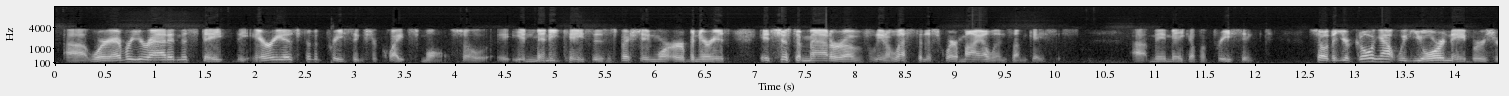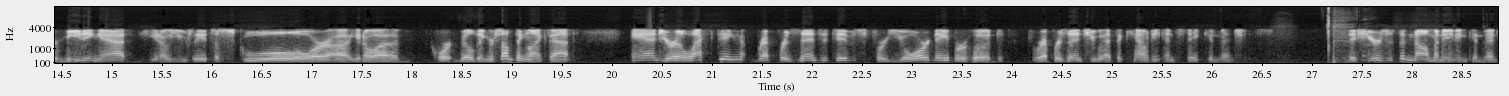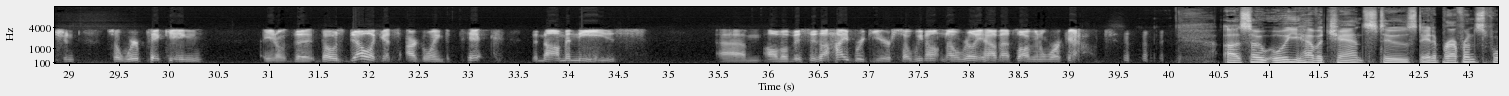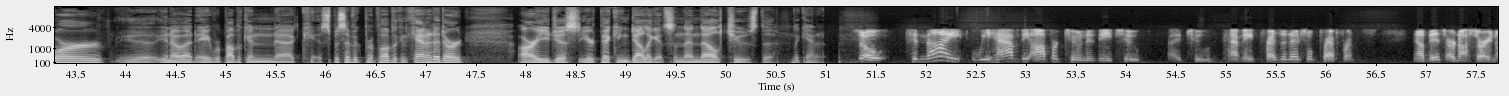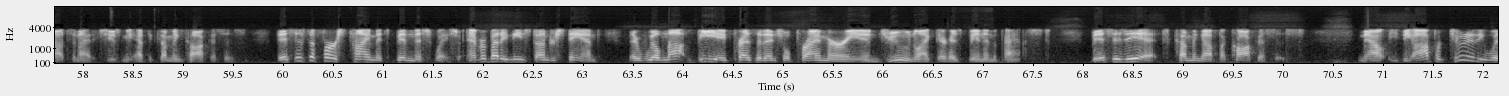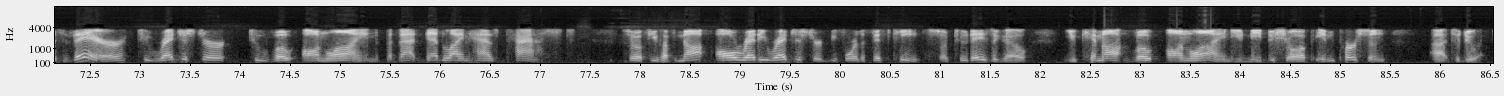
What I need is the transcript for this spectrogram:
uh, wherever you're at in the state. The areas for the precincts are quite small, so in many cases, especially in more urban areas, it's just a matter of you know less than a square mile in some cases uh, may make up a precinct so that you're going out with your neighbors. You're meeting at, you know, usually it's a school or, uh, you know, a court building or something like that, and you're electing representatives for your neighborhood to represent you at the county and state conventions. This year's is the nominating convention, so we're picking, you know, the those delegates are going to pick the nominees. Um, although this is a hybrid year, so we don't know really how that's all going to work out. Uh, so, will you have a chance to state a preference for, uh, you know, a, Republican uh, specific Republican candidate, or are you just you're picking delegates and then they'll choose the the candidate? So tonight we have the opportunity to uh, to have a presidential preference. Now, this or not sorry, not tonight. Excuse me. At the coming caucuses, this is the first time it's been this way. So everybody needs to understand there will not be a presidential primary in June like there has been in the past. This is it coming up at caucuses. Now, the opportunity was there to register to vote online, but that deadline has passed. So if you have not already registered before the 15th, so two days ago, you cannot vote online. You need to show up in person uh, to do it.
